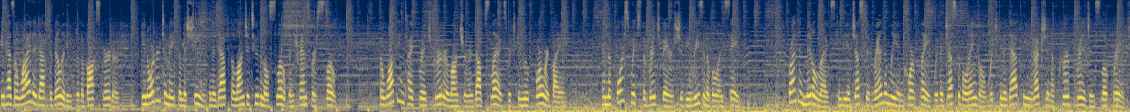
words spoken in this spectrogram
It has a wide adaptability for the box girder. In order to make the machine can adapt the longitudinal slope and transverse slope. The walking type bridge girder launcher adopts legs which can move forward by it. And the force which the bridge bears should be reasonable and safe. Front and middle legs can be adjusted randomly in core plate with adjustable angle which can adapt the erection of curved bridge and slope bridge.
